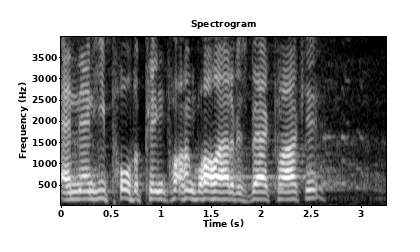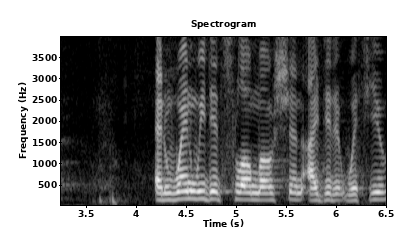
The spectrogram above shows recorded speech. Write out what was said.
And then he pulled a ping pong ball out of his back pocket. And when we did slow motion, I did it with you.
